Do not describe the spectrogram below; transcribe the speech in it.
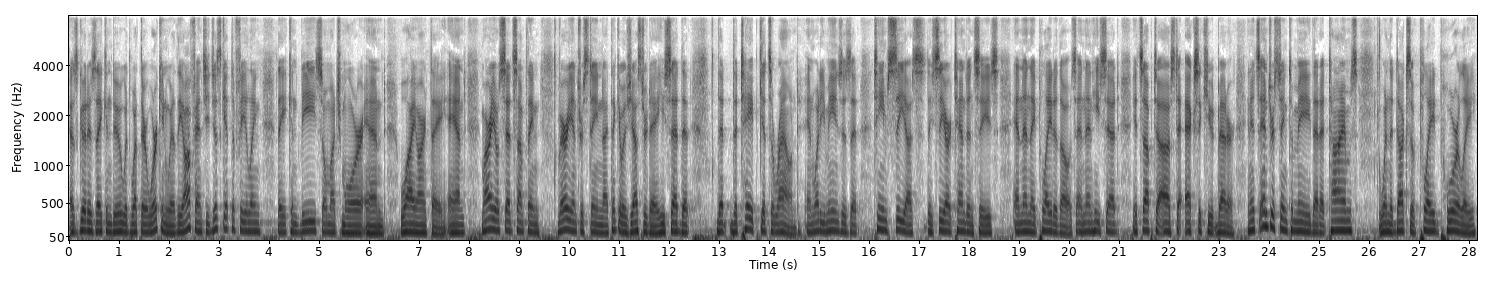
as good as they can do with what they're working with. The offense, you just get the feeling they can be so much more and why aren't they? And Mario said something very interesting. I think it was yesterday. He said that that the tape gets around. And what he means is that teams see us, they see our tendencies, and then they play to those. And then he said it's up to us to execute better. And it's interesting to me that at times when the Ducks have played poorly,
